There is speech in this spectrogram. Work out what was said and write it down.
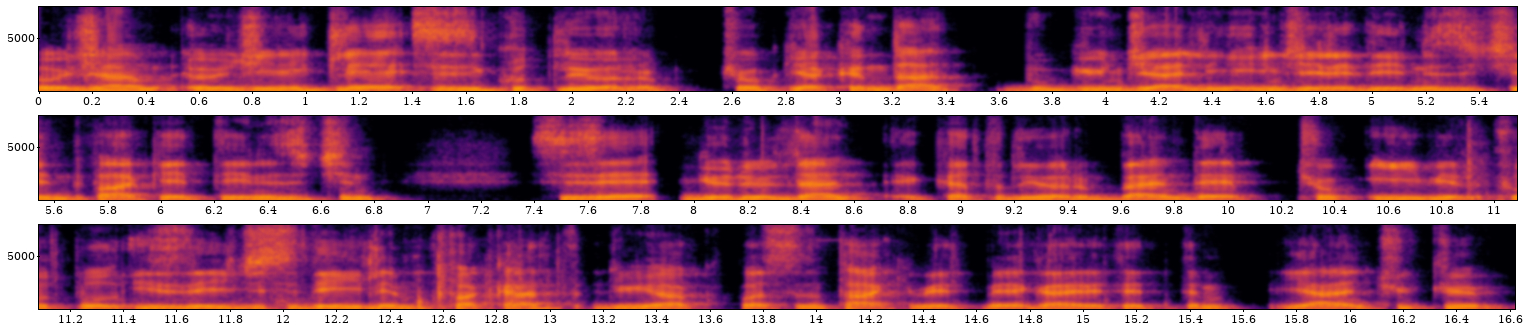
Hocam öncelikle sizi kutluyorum. Çok yakından bu güncelliği incelediğiniz için, fark ettiğiniz için size gönülden katılıyorum. Ben de çok iyi bir futbol izleyicisi değilim fakat Dünya Kupası'nı takip etmeye gayret ettim. Yani çünkü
